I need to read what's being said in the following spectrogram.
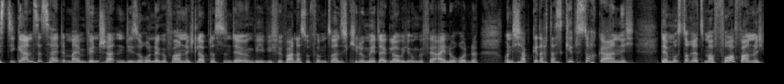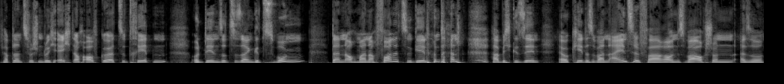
ist die ganze Zeit in meinem Windschatten diese Runde gefahren. Und ich glaube, das sind ja irgendwie, wie viel waren das? So 25 Kilometer, glaube ich, ungefähr eine Runde. Und ich habe gedacht, das gibt's doch gar nicht. Der muss doch jetzt mal vorfahren. Und ich habe dann zwischendurch echt auch aufgehört zu treten und den sozusagen gezwungen, dann auch mal nach vorne zu gehen. Und dann habe ich gesehen, ja, okay, das war ein Einzelfahrer und es war auch schon, also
